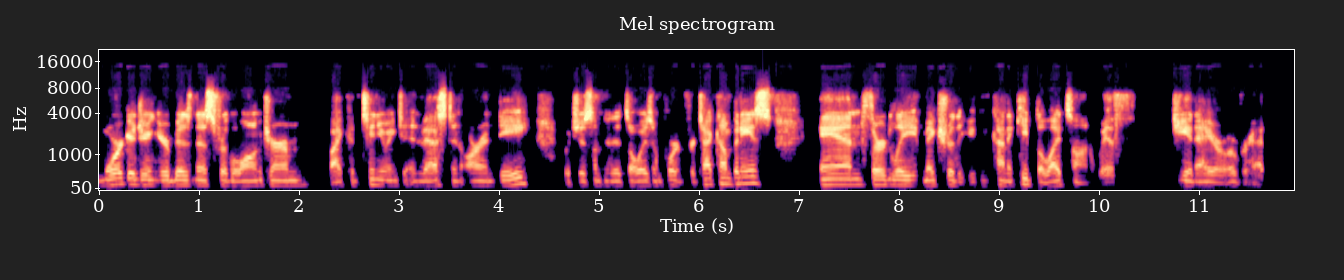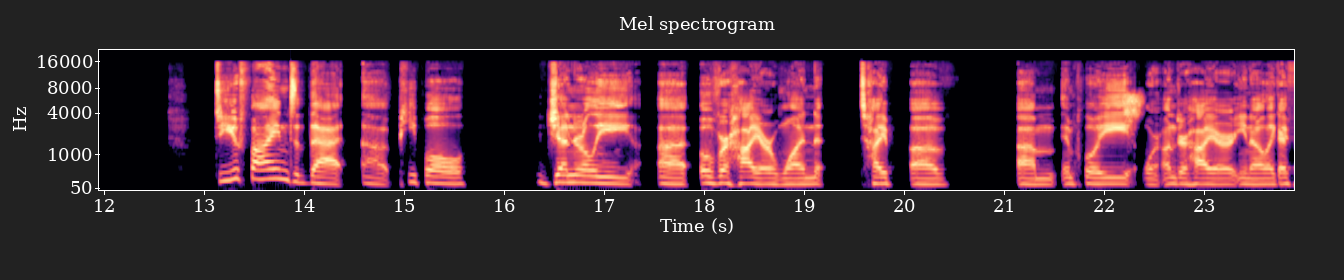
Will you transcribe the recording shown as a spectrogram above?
mortgaging your business for the long term by continuing to invest in r&d which is something that's always important for tech companies and thirdly make sure that you can kind of keep the lights on with g&a or overhead do you find that uh, people generally uh, overhire one type of um, employee or underhire you know like I,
